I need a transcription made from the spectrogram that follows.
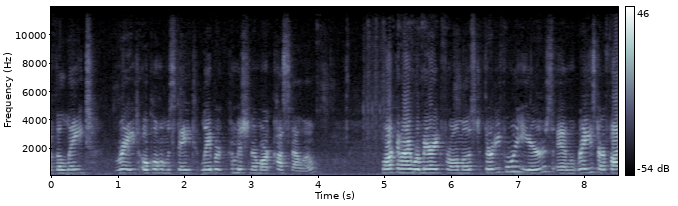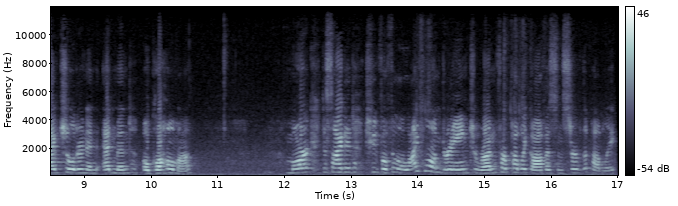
of the late, great Oklahoma State Labor Commissioner Mark Costello. Mark and I were married for almost 34 years and raised our five children in Edmond, Oklahoma. Mark decided to fulfill a lifelong dream to run for public office and serve the public.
